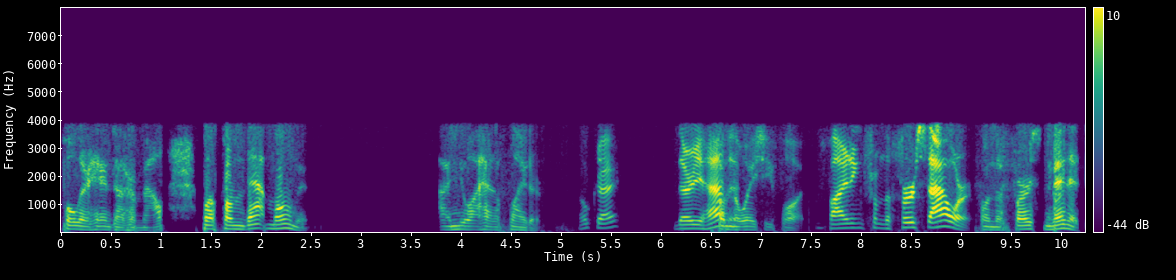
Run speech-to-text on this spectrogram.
pull their hands out of her mouth. But from that moment I knew I had a fighter Okay. There you have from it. From the way she fought. Fighting from the first hour. From the first minute.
